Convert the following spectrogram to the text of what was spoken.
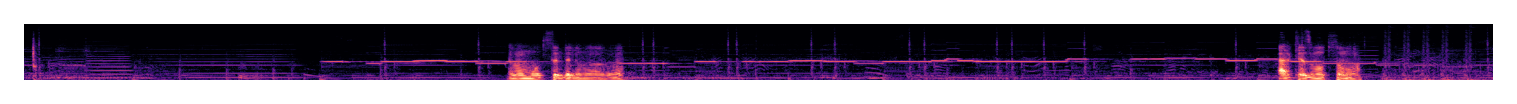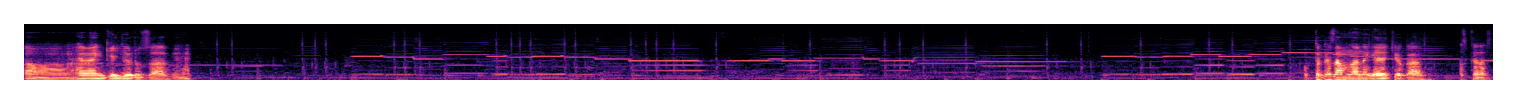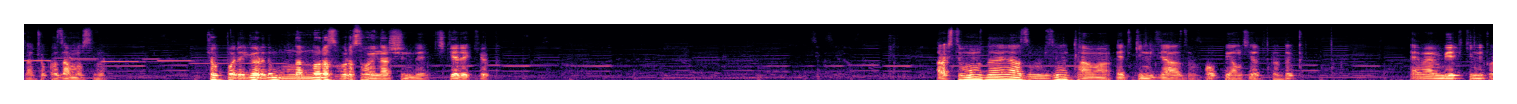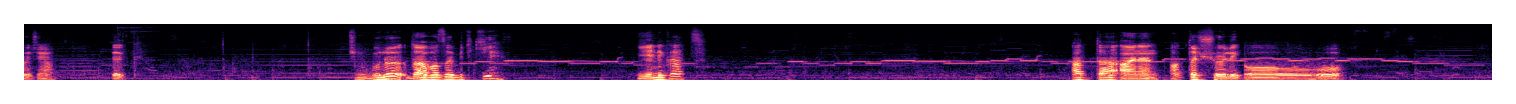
Hemen mutlu edelim abi. Herkes mutlu mu? Tamam hemen geliyoruz abi. Da kazanmalarına gerek yok abi. Az kazansınlar çok kazanmasınlar. Çok parayı gördüm bunların orası burası oynar şimdi. Hiç gerek yok. Araştırmamızda ne lazım bize? Tamam etkinlik lazım. Hop yanlış tıkladık. Hemen bir etkinlik hocam. Tık. Şimdi bunu daha fazla bitki yeni kat. Hatta aynen. Hatta şöyle o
